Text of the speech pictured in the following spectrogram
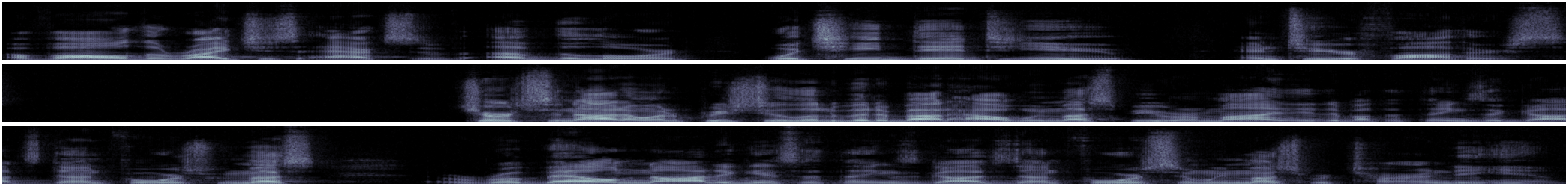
of all the righteous acts of, of the Lord, which he did to you and to your fathers. Church, tonight I want to preach to you a little bit about how we must be reminded about the things that God's done for us. We must rebel not against the things God's done for us, and we must return to Him.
